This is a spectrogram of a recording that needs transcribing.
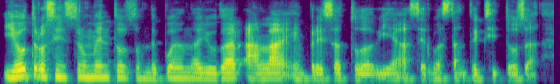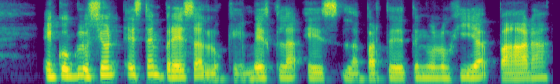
y otros instrumentos donde pueden ayudar a la empresa todavía a ser bastante exitosa. En conclusión, esta empresa lo que mezcla es la parte de tecnología para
